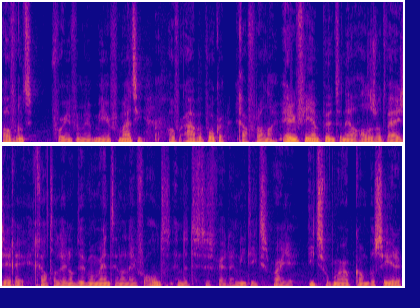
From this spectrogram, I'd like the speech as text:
Overigens, voor meer informatie over apenpokken... ga vooral naar rivm.nl. Alles wat wij zeggen geldt alleen op dit moment en alleen voor ons. En dat is dus verder niet iets waar je iets op maar op kan baseren.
